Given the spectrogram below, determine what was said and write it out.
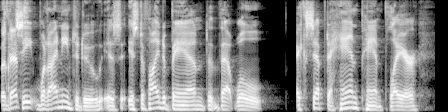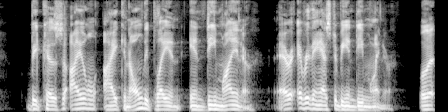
But that's See, what I need to do is is to find a band that will accept a handpan player because I on- I can only play in in D minor. Everything has to be in D minor. well, that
